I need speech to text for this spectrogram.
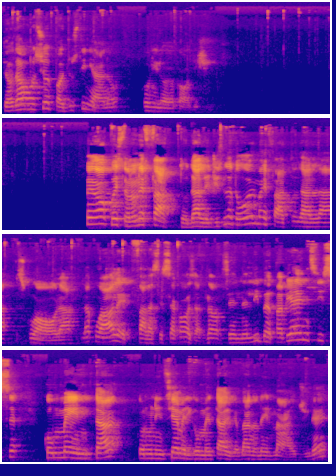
Teodosio e poi Giustiniano con i loro codici. Però questo non è fatto dal legislatore, ma è fatto dalla scuola, la quale fa la stessa cosa. No? Se nel Liber Papiensis commenta con un insieme di commentari che vanno nel margine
